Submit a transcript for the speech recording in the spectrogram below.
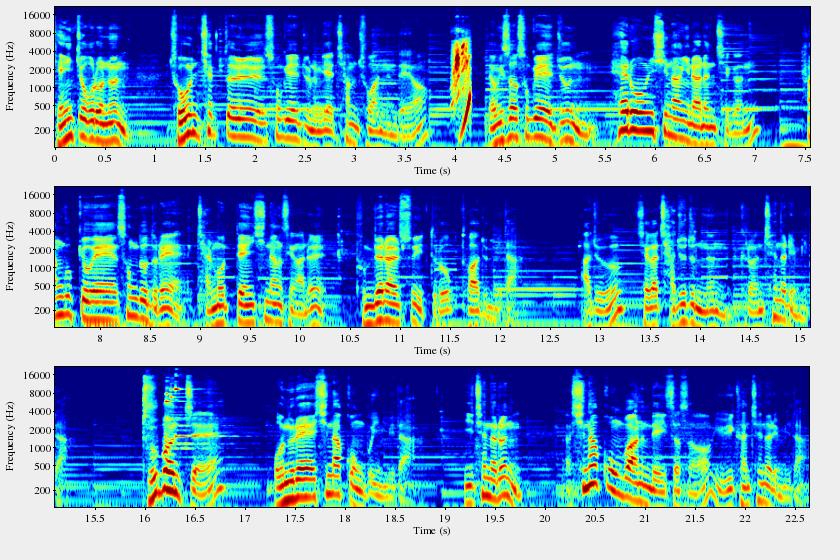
개인적으로는 좋은 책들 소개해 주는 게 참 좋았는데요. 여기서 소개해 준 해로운 신앙이라는 책은 한국 교회 성도들의 잘못된 신앙생활을 분별할 수 있도록 도와줍니다. 아주 제가 자주 듣는 그런 채널입니다. 두 번째, 오늘의 신학 공부입니다. 이 채널은 신학 공부하는 데 있어서 유익한 채널입니다.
